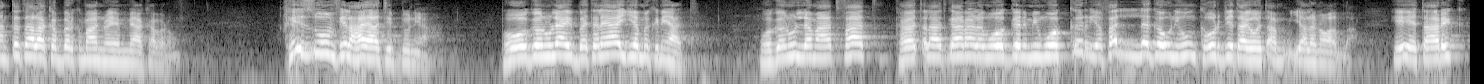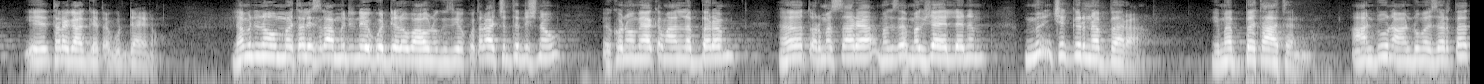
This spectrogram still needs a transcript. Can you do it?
አንተ ታላከበርክ ማን ነው የሚያከብረው ኺዙም ፊል ሀያት ዱኒያ በወገኑ ላይ በተለያየ ምክንያት ወገኑን ለማጥፋት ከጥላት ጋር ለመወገን የሚሞክር የፈለገውን ይሁን ከውርደት አይወጣም እያለ ነው አላ ይሄ የታሪክ የተረጋገጠ ጉዳይ ነው። ለምንድ ነው መተል እስላም ምንድ ነው የጎደለው በአሁኑ ጊዜ? ቁጥራችን ትንሽ ነው ኢኮኖሚ አቅም አልነበረም ጦር መሳሪያ መግዣ የለንም። ምን ችግር ነበረ? የመበታተን አንዱን አንዱ መዘርጠት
